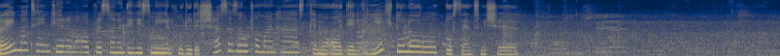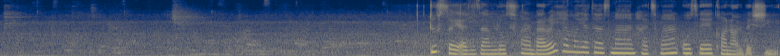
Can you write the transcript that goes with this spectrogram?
قیمت این کرم آبرسان 200 میل حدود 60 هزار تومن هست که معادل یک دلار و دو سنت میشه. دوستای عزیزم لطفا برای حمایت از من حتما عضو کانال بشید.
